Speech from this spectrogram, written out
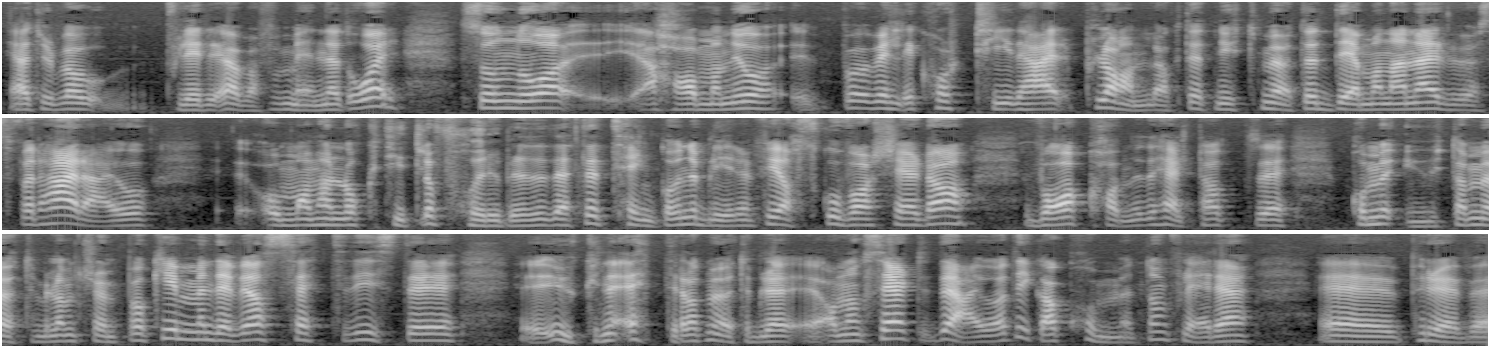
jeg tror det var flere, i hvert fall mer enn et år. Så nå har man jo på veldig kort tid her planlagt et nytt møte. Det man er nervøs for her, er jo om man har nok tid til å forberede dette. Tenk om det blir en fiasko. Hva skjer da? Hva kan i det hele tatt eh, komme ut av møtet mellom Trump og Kim? Men det vi har sett de siste eh, ukene etter at møtet ble annonsert, det er jo at det ikke har kommet noen flere Eh, prøve,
